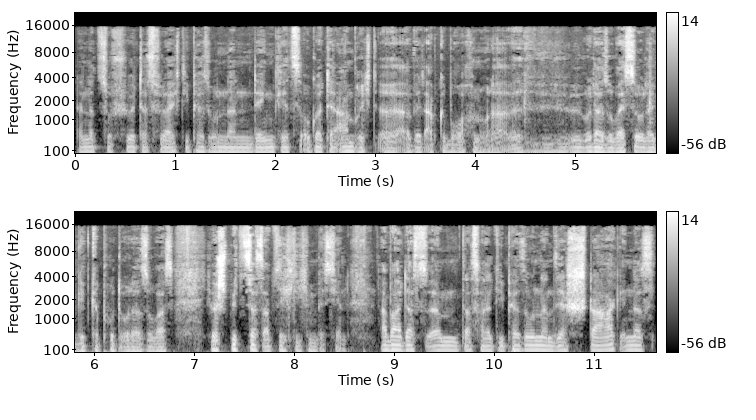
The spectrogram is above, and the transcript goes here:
dann dazu führt, dass vielleicht die Person dann denkt, jetzt, oh Gott, der Arm bricht, äh, wird abgebrochen oder äh, oder so, weißt du, oder geht kaputt oder sowas. Ich überspitze das absichtlich ein bisschen. Aber dass, ähm, dass halt die Person dann sehr stark in das,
